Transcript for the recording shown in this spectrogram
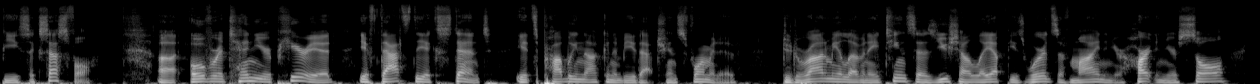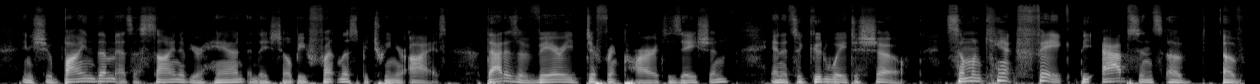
be successful. Uh, over a 10 year period, if that's the extent, it's probably not going to be that transformative. Deuteronomy 11:18 says, "You shall lay up these words of mine in your heart and your soul, and you shall bind them as a sign of your hand, and they shall be frontlets between your eyes." That is a very different prioritization, and it's a good way to show. Someone can't fake the absence of of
